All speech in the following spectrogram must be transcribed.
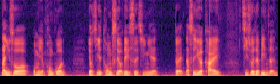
那你说，我们也碰过有些同事有类似的经验，对，那是一个开脊椎的病人。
